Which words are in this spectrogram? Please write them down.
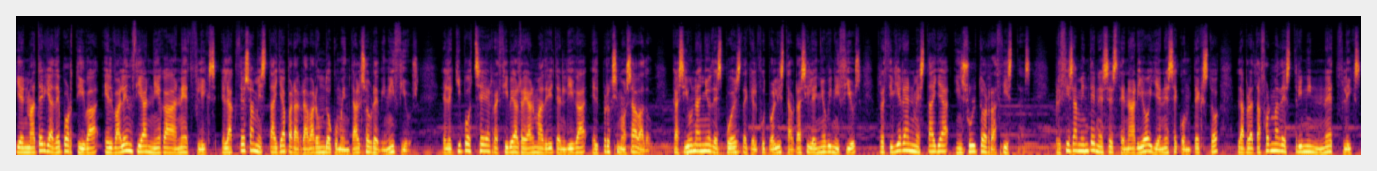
Y en materia deportiva, el Valencia niega a Netflix el acceso a Mestalla para grabar un documental sobre Vinicius. El equipo Che recibe al Real Madrid en Liga el próximo sábado, casi un año después de que el futbolista brasileño Vinicius recibiera en Mestalla insultos racistas. Precisamente en ese escenario y en ese contexto, la plataforma de streaming Netflix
